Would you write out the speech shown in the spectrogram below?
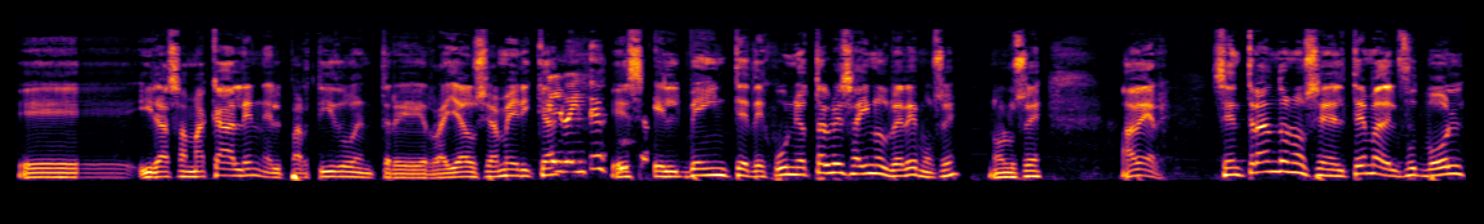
eh, irás a McAllen, el partido entre Rayados y América. El 20 es el 20 de junio. Tal vez ahí nos veremos, ¿eh? No lo sé. A ver, centrándonos en el tema del fútbol,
